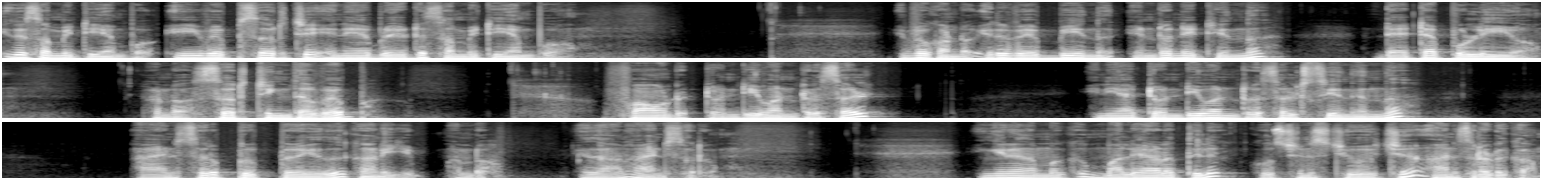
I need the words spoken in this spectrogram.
ഇത് സബ്മിറ്റ് ചെയ്യാൻ പോകും ഈ വെബ് സെർച്ച് എനേബിൾ ചെയ്തിട്ട് സബ്മിറ്റ് ചെയ്യാൻ പോകും ഇപ്പോൾ കണ്ടോ ഇത് വെബിൽ നിന്ന് ഇന്റർനെറ്റിൽ നിന്ന് ഡേറ്റ പുൾ ചെയ്യുക കണ്ടോ searching the web found twenty one result ഇനി ആ ട്വന്റി വൺ റിസൾട്ട്സിൽ നിന്ന് ആൻസർ പ്രിപ്പയർ ചെയ്ത് കാണിക്കും. കണ്ടോ ഇതാണ് ആൻസർ ഇങ്ങനെ നമുക്ക് മലയാളത്തിൽ ക്വസ്റ്റ്യൻസ് ചോദിച്ച് ആൻസർ എടുക്കാം.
